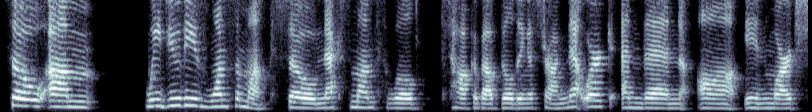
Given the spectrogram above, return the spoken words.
So um, we do these once a month. So next month we'll talk about building a strong network. And then uh, in March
